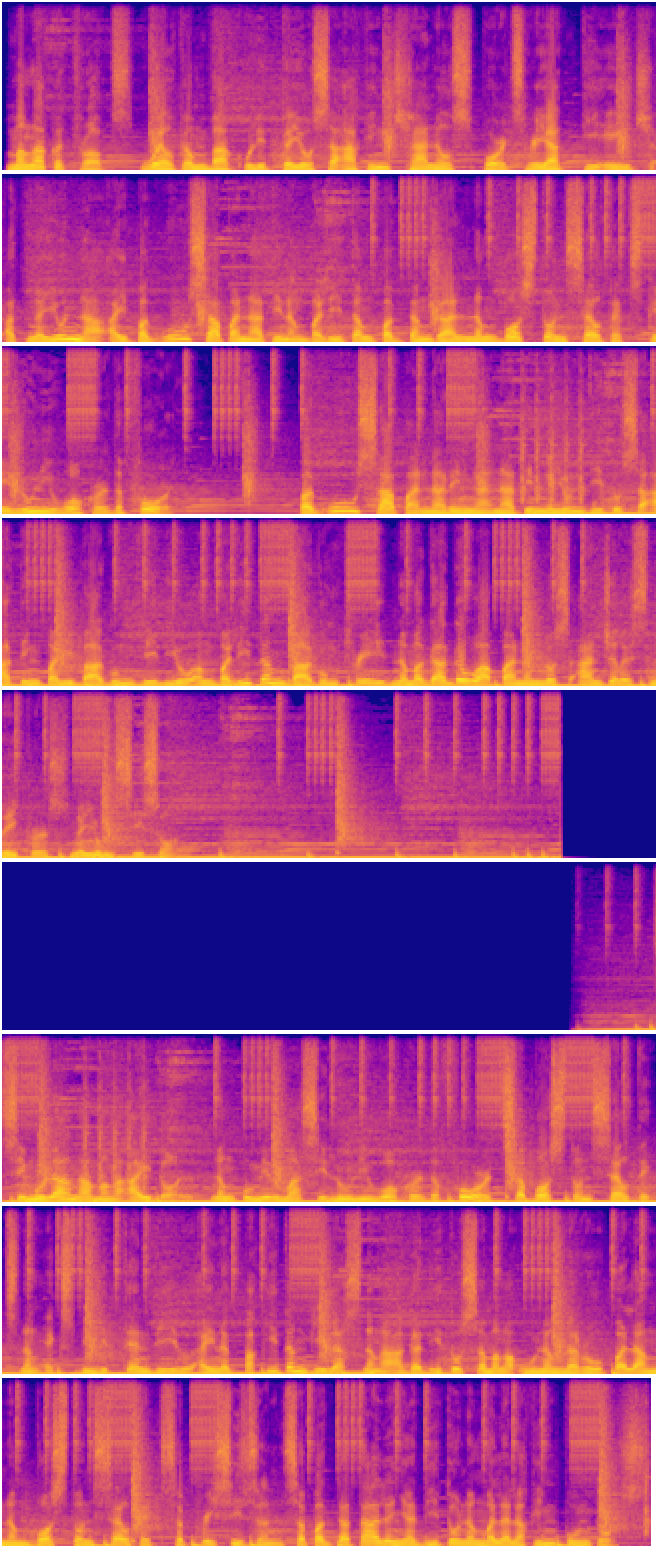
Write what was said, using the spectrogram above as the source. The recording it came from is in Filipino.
Mga katrops, welcome back ulit kayo sa aking channel Sports React PH at ngayon na ay pag-uusapan natin ang balitang pagtanggal ng Boston Celtics kay Looney Walker IV. Pag-uusapan na rin nga natin ngayon dito sa ating panibagong video ang balitang bagong trade na magagawa pa ng Los Angeles Lakers ngayong season. Simula nga mga idol, nang pumirma si Looney Walker IV sa Boston Celtics ng XB 10 deal ay nagpakitang gilas na nga agad ito sa mga unang laro pa lang ng Boston Celtics sa preseason sa pagtatalo niya dito ng malalaking puntos.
